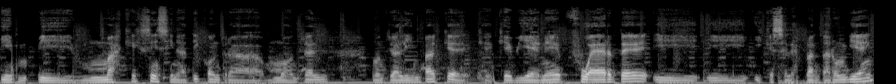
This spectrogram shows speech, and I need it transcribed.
y, más que Cincinnati contra Montreal, Montreal Impact, que, que- viene fuerte y, y- que se les plantaron bien.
